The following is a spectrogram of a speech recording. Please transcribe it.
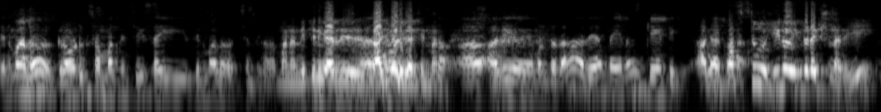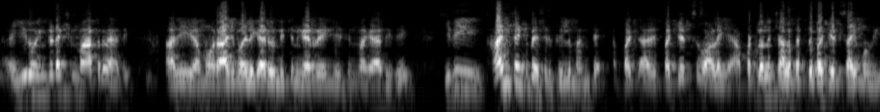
సినిమాలో గ్రౌండ్కు సంబంధించి సై సినిమాలో వచ్చింది. మన నితిన్ గారి రాజమౌళి గారి సినిమా. అది ఏముంటుందా? అదే మెయిన్ ఇంకేంటి? ఫస్ట్ హీరో ఇంట్రడక్షన్ అది. హీరో ఇంట్రడక్షన్ మాత్రమే అది. అది అమ్మో రాజమౌళి గారు నితిన్ గారు రేంజ్ సినిమా కాదు ఇది. ఇది కాంటెంట్ బేస్డ్ ఫిల్మ్ అంతే. బడ్జెట్స్ వాళ్ళ అప్పట్లోనే చాలా పెద్ద బడ్జెట్ సై మూవీ.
